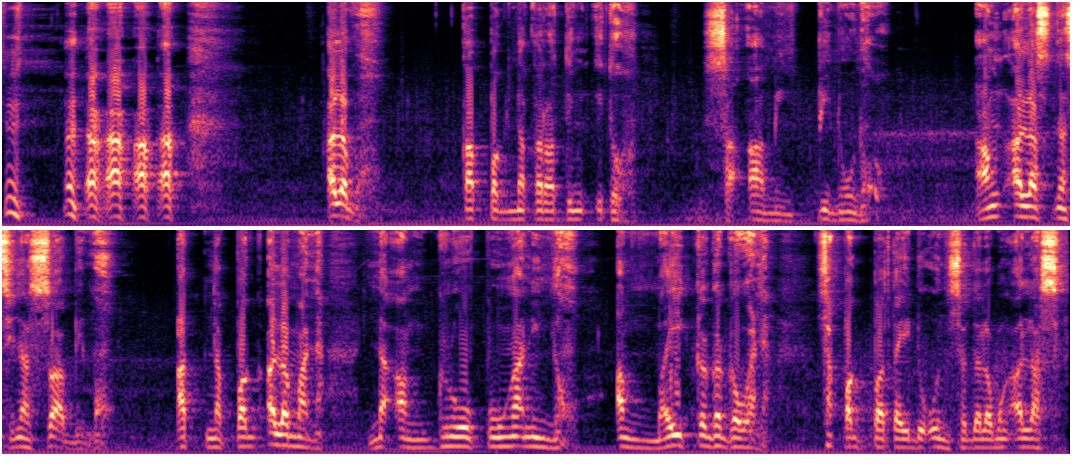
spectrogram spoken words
Alam mo, kapag nakarating ito sa aming pinuno, ang alas na sinasabi mo at napag-alaman na ang grupo nga ninyo ang may kagagawan sa pagpatay doon sa dalawang alas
